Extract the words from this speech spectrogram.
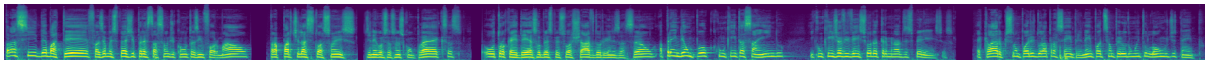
para se debater, fazer uma espécie de prestação de contas informal, para partilhar situações de negociações complexas, ou trocar ideias sobre as pessoas-chave da organização, aprender um pouco com quem está saindo e com quem já vivenciou determinadas experiências. É claro que isso não pode durar para sempre, nem pode ser um período muito longo de tempo.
